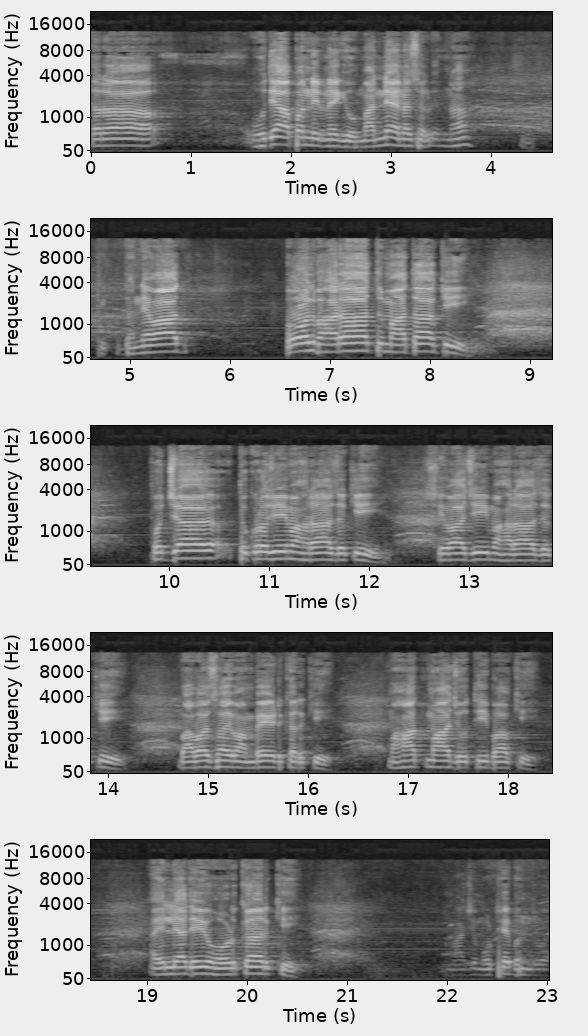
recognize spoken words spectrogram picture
तर उद्या आपण निर्णय घेऊ. मान्य आहे ना सगळ्यांना? ठीक. धन्यवाद. बोल भारत माता की. पूज्य तुकडोजी महाराज की. शिवाजी महाराज की. बाबासाहेब आंबेडकर की. महात्मा ज्योतिबा की. अहिल्यादेवी होळकर की. माझे मोठे बंधू आहेत.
